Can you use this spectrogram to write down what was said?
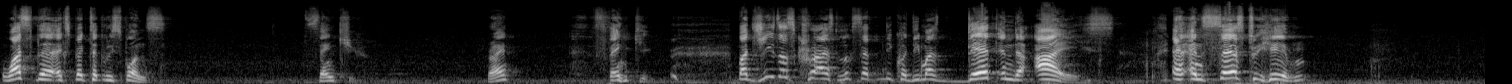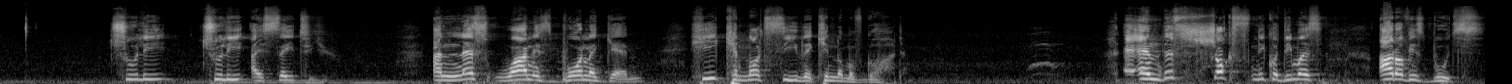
what's the expected response? Thank you. Right? Thank you. But Jesus Christ looks at Nicodemus dead in the eyes and, and says to him, Truly, truly, I say to you, unless one is born again, he cannot see the kingdom of God. And this shocks Nicodemus out of his boots.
